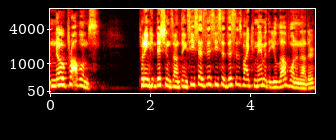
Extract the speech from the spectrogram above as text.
no problems putting conditions on things. He says this He says, This is my commandment that you love one another.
